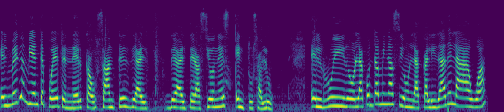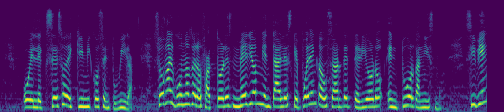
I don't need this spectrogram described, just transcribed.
El medio ambiente puede tener causantes de, de, alteraciones en tu salud. El ruido, la contaminación, la calidad del agua o el exceso de químicos en tu vida son algunos de los factores medioambientales que pueden causar deterioro en tu organismo. Si bien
